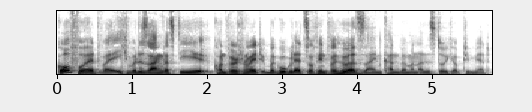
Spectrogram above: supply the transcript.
go for it, weil ich würde sagen, dass die Conversion Rate über Google Ads auf jeden Fall höher sein kann, wenn man alles durchoptimiert.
